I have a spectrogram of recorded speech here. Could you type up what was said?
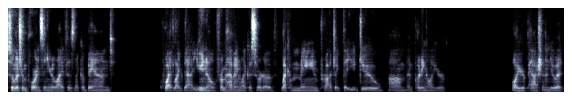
so much importance in your life as like a band quite like that you know from having like a sort of like a main project that you do um and putting all your all your passion into it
